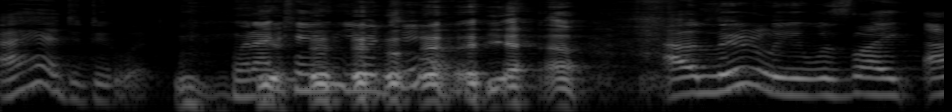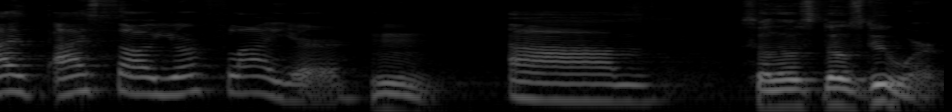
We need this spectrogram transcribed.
I had to do it. When I came to your gym. yeah. I literally was like, I I saw your flyer. Mm. Um, So those those do work.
